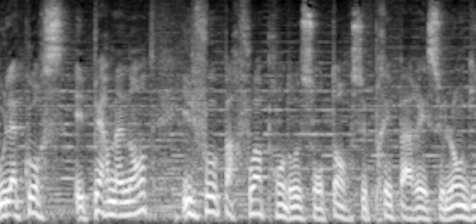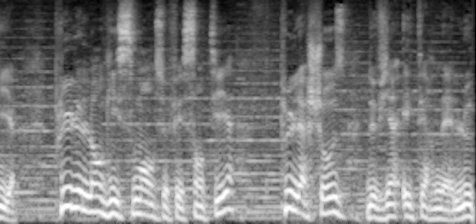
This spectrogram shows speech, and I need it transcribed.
où la course est permanente, il faut parfois prendre son temps, se préparer, se languir. Plus le languissement se fait sentir, plus la chose devient éternelle. Le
